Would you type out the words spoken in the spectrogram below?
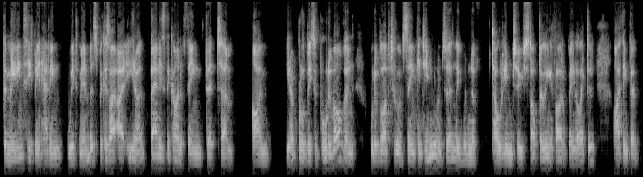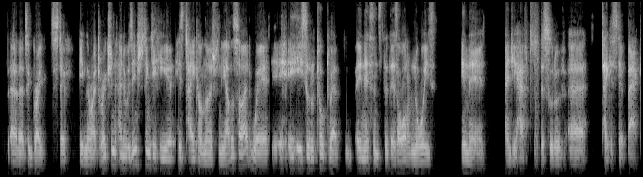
the meetings he's been having with members because I, I you know, that is the kind of thing that um, I'm, you know, broadly supportive of and would have loved to have seen continue, and certainly wouldn't have told him to stop doing if I'd have been elected. I think that uh, that's a great step in the right direction. And it was interesting to hear his take on those from the other side, where he, sort of talked about, in essence, that there's a lot of noise in there, and you have to sort of uh, take a step back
